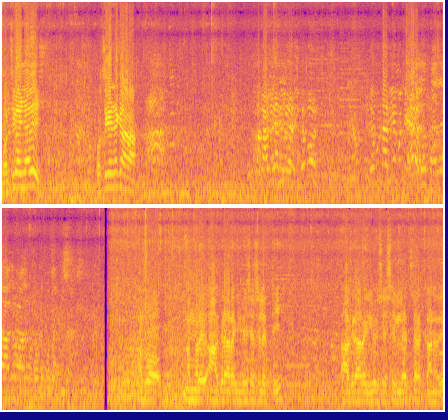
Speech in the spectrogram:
കുറച്ച് കഴിഞ്ഞാലേ കുറച്ച് കഴിഞ്ഞാൽ കാണാം. അപ്പോൾ നമ്മൾ ആഗ്ര റെയിൽവേ സ്റ്റേഷനിലെത്തി ആഗ്ര റെയിൽവേ സ്റ്റേഷനിലെ തിരക്കാണത്.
